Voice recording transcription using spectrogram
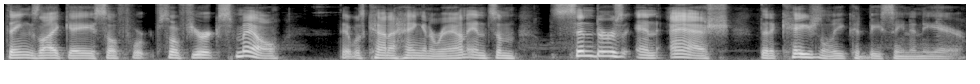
Things like a sulfur- sulfuric smell that was kind of hanging around, and some cinders and ash that occasionally could be seen in the air.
